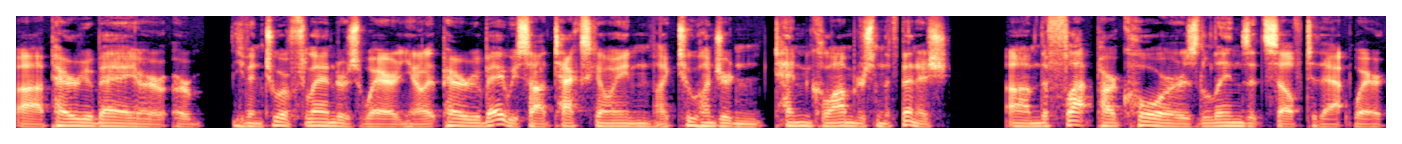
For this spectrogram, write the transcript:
uh, Paris-Roubaix or, or even Tour of Flanders, where, you know, at Paris-Roubaix, we saw attacks going like 210 kilometers from the finish. Um, the flat parcours lends itself to that, where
